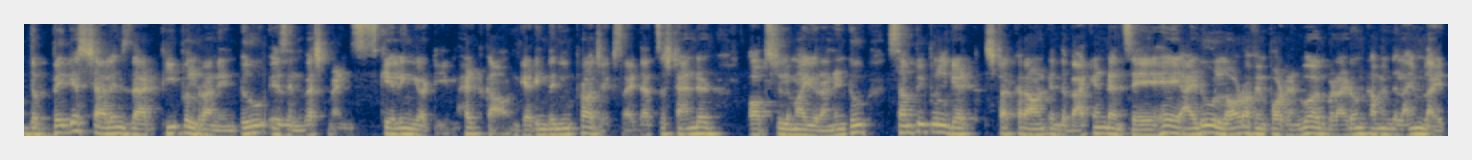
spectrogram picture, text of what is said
the biggest challenge that people run into is investments scaling your team headcount getting the new projects right that's a standard ops dilemma you run into. Some people get stuck around in the back end and say, Hey, I do a lot of important work, but I don't come in the limelight.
